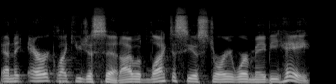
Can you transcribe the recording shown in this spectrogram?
And Eric, like you just said, I would like to see a story where maybe, hey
